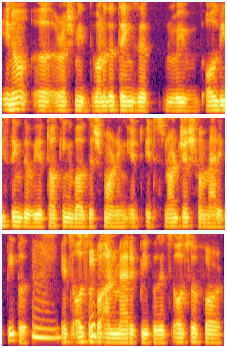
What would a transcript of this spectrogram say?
you know, uh, Rashmi, one of the things that we all these things that we are talking about this morning, it, it's not just for married people. It's also for unmarried people. It's also for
